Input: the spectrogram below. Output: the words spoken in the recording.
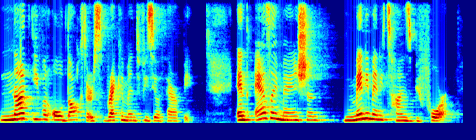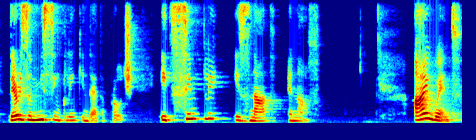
not even all doctors recommend physiotherapy. And as I mentioned many, many times before, there is a missing link in that approach. It simply is not enough. I went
